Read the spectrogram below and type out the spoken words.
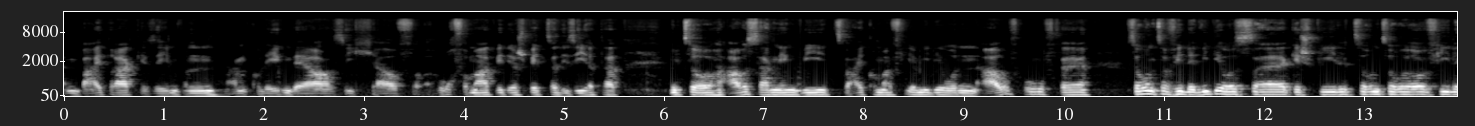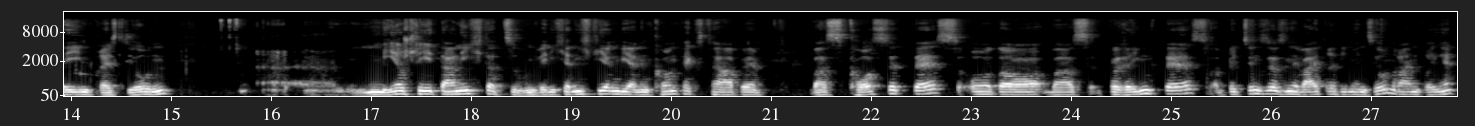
einen Beitrag gesehen von einem Kollegen, der sich auf Hochformatvideos spezialisiert hat, mit so Aussagen irgendwie 2,4 Millionen Aufrufe, so und so viele Videos äh, gespielt, so und so viele Impressionen. Äh, mehr steht da nicht dazu. Und wenn ich ja nicht irgendwie einen Kontext habe, was kostet das oder was bringt es, beziehungsweise eine weitere Dimension reinbringe,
